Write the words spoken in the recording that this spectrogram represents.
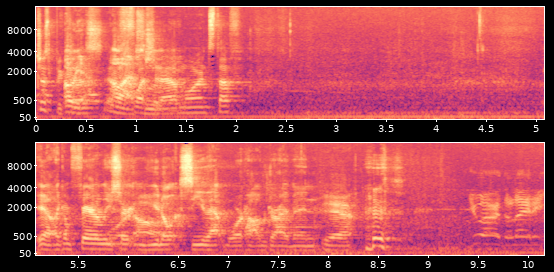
Just oh, because Oh, yeah. it Oh, flesh it out more and stuff. yeah, like I'm fairly certain you don't see that Warthog drive in. Yeah. You heard the lady.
